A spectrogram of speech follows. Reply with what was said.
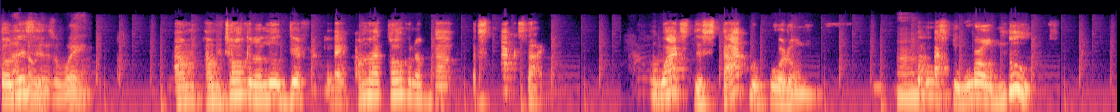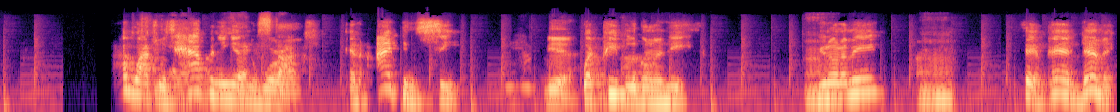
So I know listen, there's a way. I'm I'm talking a little different. Like I'm not talking about a stock site. I don't watch the stock report on the news. I watch the world news. I watch what's happening in the world, stocks. and I can see Yeah. what people are going to need. You know what I mean? Mhm. Say a pandemic,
